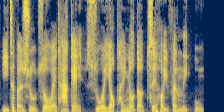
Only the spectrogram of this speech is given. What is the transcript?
以这本书作为他给所有朋友的最后一份礼物。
